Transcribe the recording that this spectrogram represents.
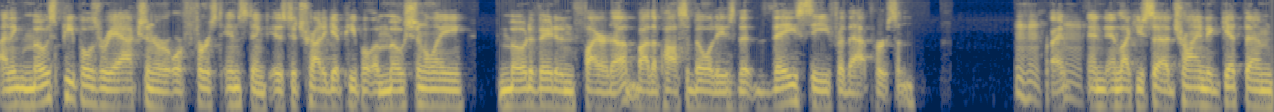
I think most people's reaction or, or first instinct is to try to get people emotionally motivated and fired up by the possibilities that they see for that person. Mm-hmm. Right. Mm-hmm. And and like you said, trying to get them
